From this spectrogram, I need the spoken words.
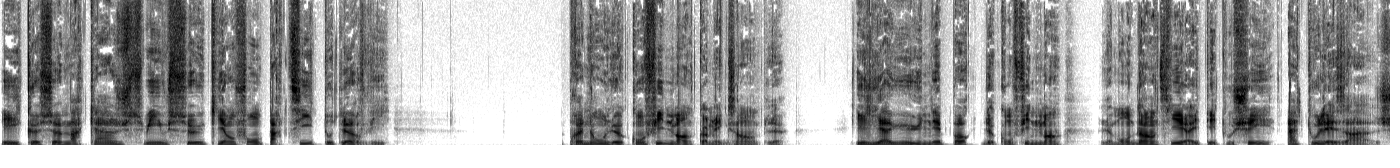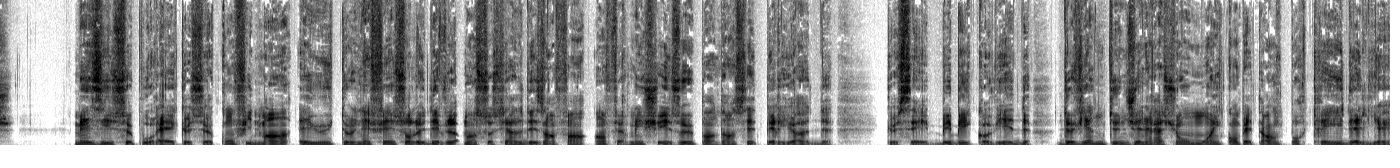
et que ce marquage suive ceux qui en font partie toute leur vie. Prenons le confinement comme exemple. Il y a eu une époque de confinement, le monde entier a été touché à tous les âges. Mais il se pourrait que ce confinement ait eu un effet sur le développement social des enfants enfermés chez eux pendant cette période, que ces bébés COVID deviennent une génération moins compétente pour créer des liens.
